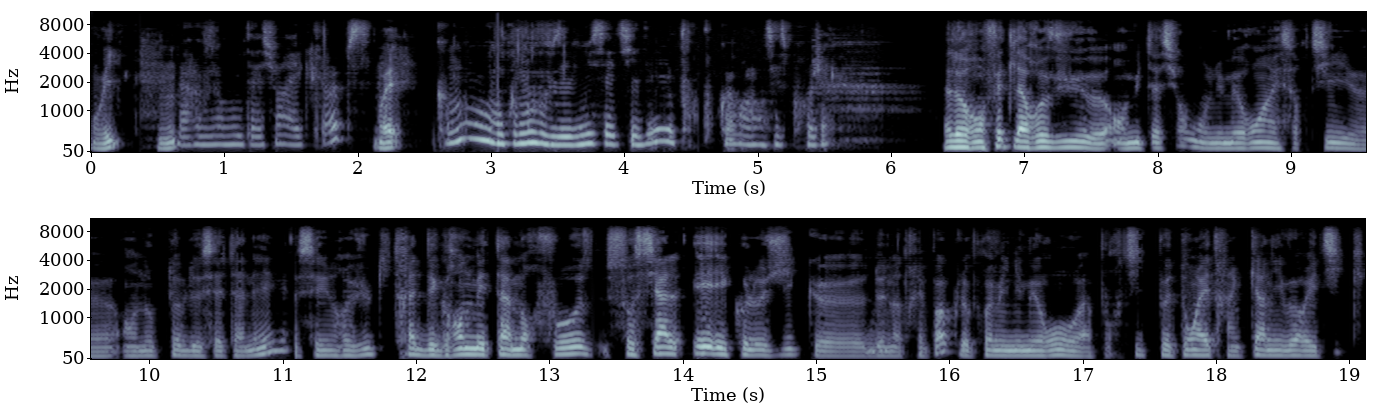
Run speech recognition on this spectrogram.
Oui. Mmh. La revue en mutation avec Lops. Ouais. Comment, comment vous avez venu cette idée et pourquoi avoir lancé ce projet? Alors en fait, la revue en mutation, mon numéro 1 est sorti en octobre de cette année. C'est une revue qui traite des grandes métamorphoses sociales et écologiques de notre époque. Le premier numéro a pour titre Peut-on être un carnivore éthique?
